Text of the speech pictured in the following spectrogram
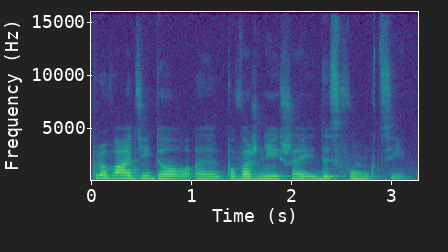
prowadzi do poważniejszej dysfunkcji.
